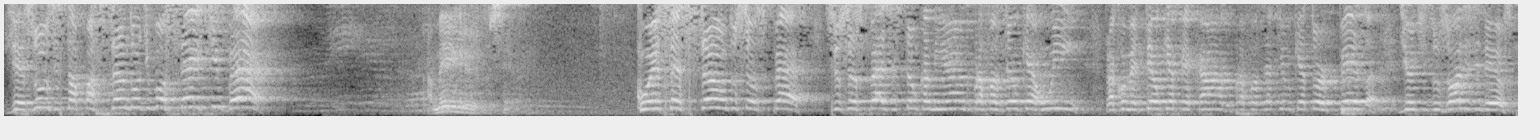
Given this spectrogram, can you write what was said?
Jesus está passando onde você estiver. Amém, igreja do Senhor? Com exceção dos seus pés, se os seus pés estão caminhando para fazer o que é ruim, para cometer o que é pecado, para fazer aquilo que é torpeza diante dos olhos de Deus,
